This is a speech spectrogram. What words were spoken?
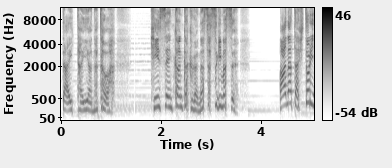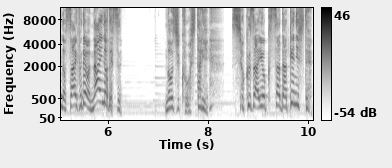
大体あなたは金銭感覚がなさすぎます。あなた一人の財布ではないのです。野宿をしたり食材を草だけにして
